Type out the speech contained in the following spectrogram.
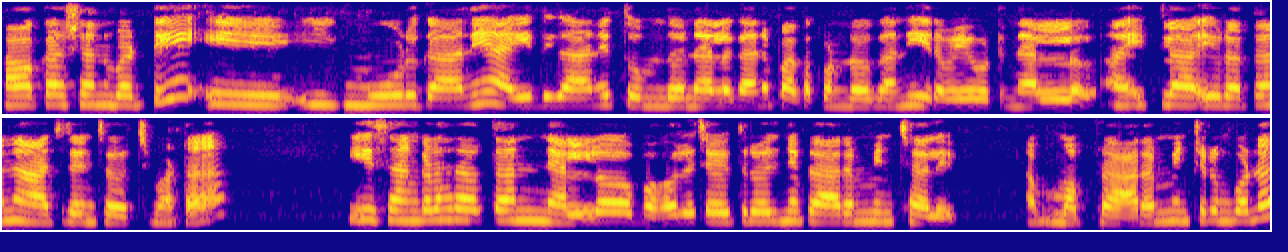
అవకాశాన్ని బట్టి ఈ ఈ మూడు కానీ ఐదు కానీ తొమ్మిదో నెల కానీ పదకొండో కానీ ఇరవై ఒకటి నెలలు ఇట్లా ఈ వ్రతాన్ని ఆచరించవచ్చు అన్నమాట ఈ సంకటహర వ్రతాన్ని నెలలో బహుళ చవితి రోజునే ప్రారంభించాలి. ప్రారంభించడం కూడా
